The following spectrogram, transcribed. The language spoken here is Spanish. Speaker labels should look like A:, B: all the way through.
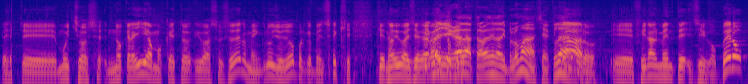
A: este, muchos no creíamos que esto iba a suceder, me incluyo yo porque pensé que, que no iba a llegar
B: iba
A: a
B: a
A: esto,
B: llegar
A: pero-
B: a través de la diplomacia, claro.
A: Claro, eh, finalmente llegó. Pero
